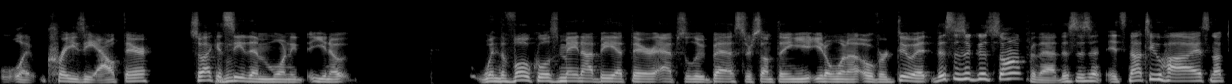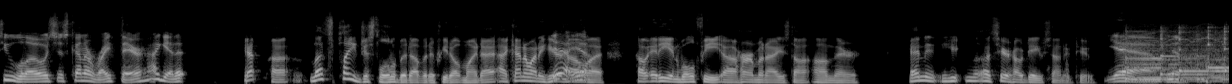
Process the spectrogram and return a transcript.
like crazy out there. So I could Mhm. see them wanting, you know, when the vocals may not be at their absolute best or something, you, you don't want to overdo it. This is a good song for that. This isn't. It's not too high. It's not too low. It's just kind of right there. I get it. Yep. Uh, let's play just a little bit of it if you don't mind. I, I kind of want to hear Yeah, how yeah. Uh, how Eddie and Wolfie uh, harmonized on, on there. And he, let's hear how Dave sounded too. Yeah. yeah.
